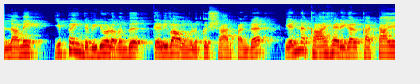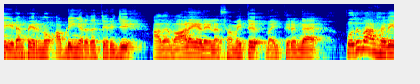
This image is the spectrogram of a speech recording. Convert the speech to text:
எல்லாமே இப்போ இந்த வீடியோவில் வந்து தெளிவாக உங்களுக்கு ஷேர் பண்ணுறேன் என்ன காய்கறிகள் கட்டாய இடம்பெறணும் அப்படிங்கிறத தெரிஞ்சு அதை வாழை இலையில் சமைத்து வைத்திருங்க. பொதுவாகவே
